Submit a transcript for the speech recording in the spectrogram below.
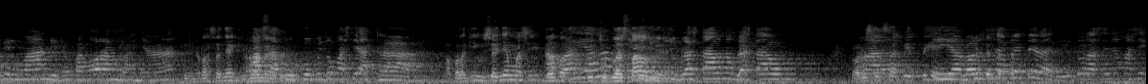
firman di depan orang banyak. Hmm, rasanya gimana Rasa itu? gugup itu pasti ada. apalagi usianya masih berapa Apalagi anak 17 masih tahun ya 17 tahun, 16 tahun. Baru selesai PT. Iya, baru selesai PT lagi. Itu rasanya masih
